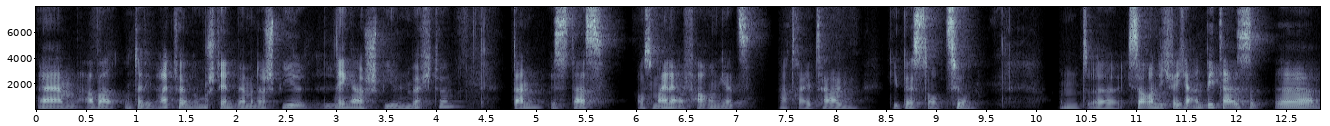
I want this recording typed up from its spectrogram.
Ähm, aber unter den aktuellen Umständen, wenn man das Spiel länger spielen möchte, dann ist das aus meiner Erfahrung jetzt nach drei Tagen die beste Option. Und äh, ich sage auch nicht, welcher Anbieter es äh,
